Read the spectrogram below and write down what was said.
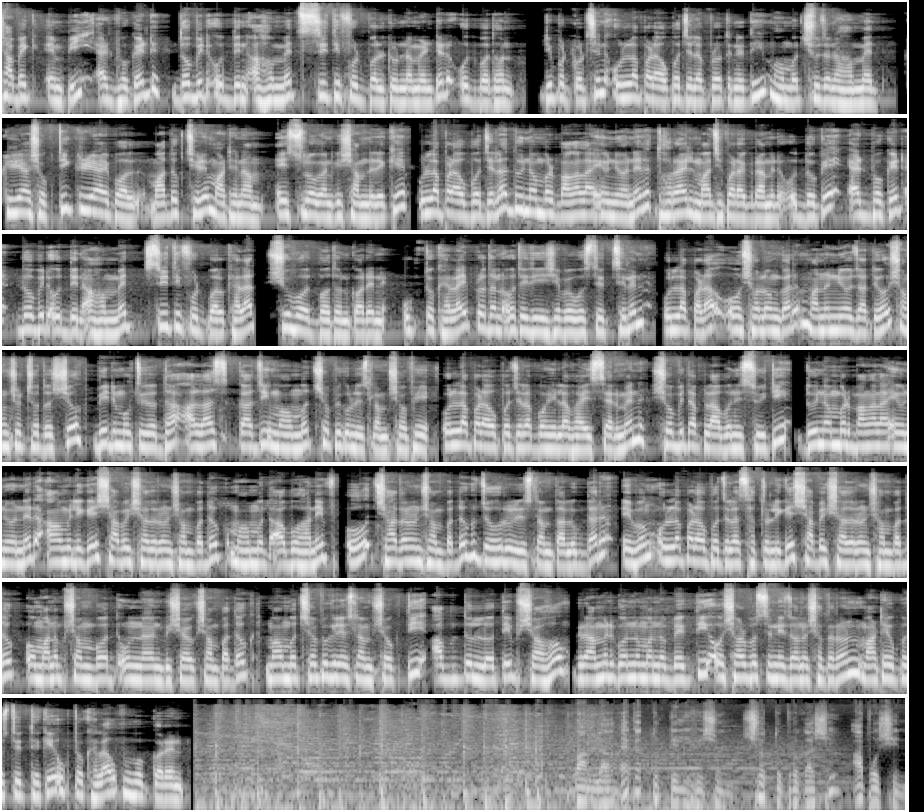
সাবেক MP advocate Dabir Uddin Ahmed স্মৃতি football টুর্নামেন্টের উদ্বোধন। রিপোর্ট করছেন উল্লাপাড়া উপজেলা প্রতিনিধি মোহাম্মদ সুজন আহমেদ। ক্রীড়া শক্তি ক্রীড়ায় বল মাদক ছেড়ে মাঠে নাম। এই স্লোগানকে সামনে রেখে উল্লাপাড়া উপজেলা দুই নম্বর বাংলা ইউনিয়নের ধরাইল মাঝিপাড়া গ্রামের উদ্যোগে অ্যাডভোকেট দবির উদ্দিন আহমেদ স্মৃতি ফুটবল খেলার শুভ উদ্বোধন করেন। উক্ত খেলায় প্রধান অতিথি হিসেবে উপস্থিত ছিলেন উল্লাপাড়া ও সলঙ্গার মাননীয় জাতীয় সংসদ সদস্য, বীর মুক্তিযোদ্ধা আলহাজ গাজী মোহাম্মদ শফিকুল ইসলাম শফি, উল্লাপাড়া উপজেলা মহিলা ভাইস চেয়ারম্যান সবিতা প্লাবনী সুইটি, দুই নম্বর বাংলা ইউনিয়নের আওয়ামী লীগের সাবেক সাধারণ সম্পাদক মোহাম্মদ আবু হানিফ ও সাধারণ সম্পাদক জহুরুল ইসলাম তালুকদার এবং উল্লাপাড়া উপজেলা ছাত্রলীগের সাবেক সাধারণ সম্পাদক ও মানব সম্পদ উন্নয়ন বিষয়ক সম্পাদক মোহাম্মদ শফিকুল ইসলাম শক্তি, আব্দুল লতিফ সহ গ্রামের গণ্যমান্য ব্যক্তি ও সর্বশ্রেণীর জনসাধারণ মাঠে উপস্থিত থেকে উক্ত খেলা উপভোগ করেন। বাংলা একাত্তর টেলিভিশন, সত্য প্রকাশে আপোষহীন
